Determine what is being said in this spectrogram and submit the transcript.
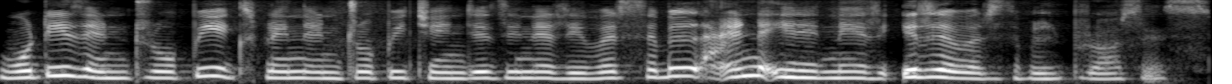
What is entropy? Explain the entropy changes in a reversible and in a irreversible process.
